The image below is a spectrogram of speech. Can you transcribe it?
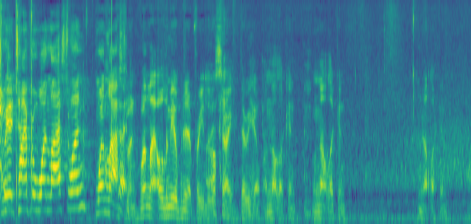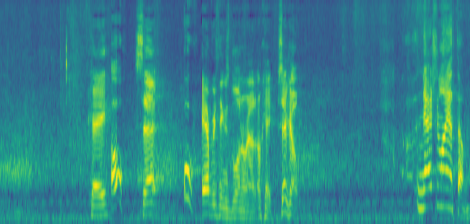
Do we have time for one last one? One last good. one. One la- Oh, let me open it up for you, Louie. Okay. Sorry. There we go. I'm not looking. I'm not looking. I'm not looking. Okay. Oh. Set. Oh. Everything's blowing around. Okay. Set. Go. national anthem.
